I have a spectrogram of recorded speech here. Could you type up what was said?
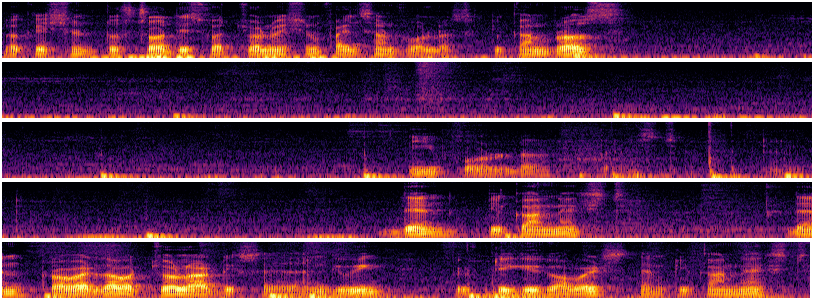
location to store this virtual machine files and folders. Click on browse. New folder paste then click on next. Then provide the virtual hard disk size. I'm giving 50 gigabytes. Then click on next.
